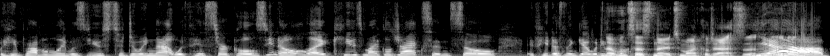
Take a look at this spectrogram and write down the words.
he probably was used to doing that with his circles, you know, like he's Michael Jackson. So if he doesn't get what he wants, No one says no to Michael Jackson. Yeah. You know?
